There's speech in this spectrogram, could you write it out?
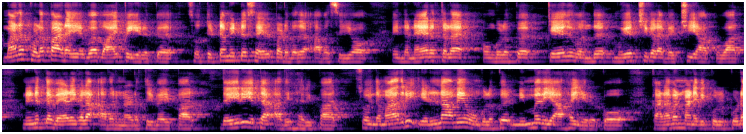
மன குழப்படைய வாய்ப்பு இருக்குது ஸோ திட்டமிட்டு செயல்படுவது அவசியம். இந்த நேரத்தில் உங்களுக்கு கேது வந்து முயற்சிகளை வெற்றியாக்குவார். நினைத்த வேலைகளை அவர் நடத்தி வைப்பார். தைரியத்தை அதிகரிப்பார். ஸோ இந்த மாதிரி எல்லாமே உங்களுக்கு நிம்மதியாக இருக்கும். கணவன் மனைவிக்குள் கூட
